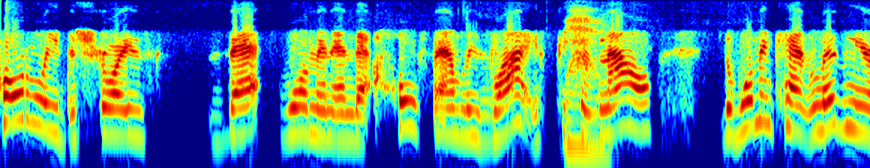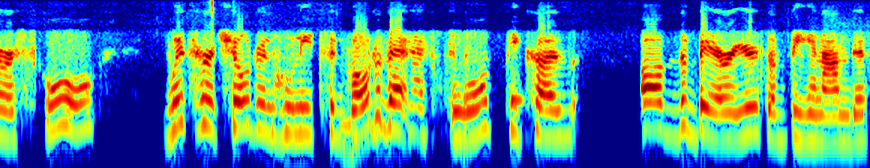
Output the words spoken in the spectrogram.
totally destroys that woman and that whole family's life because wow. now the woman can't live near a school with her children who need to go to that mm-hmm. school because of the barriers of being on this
